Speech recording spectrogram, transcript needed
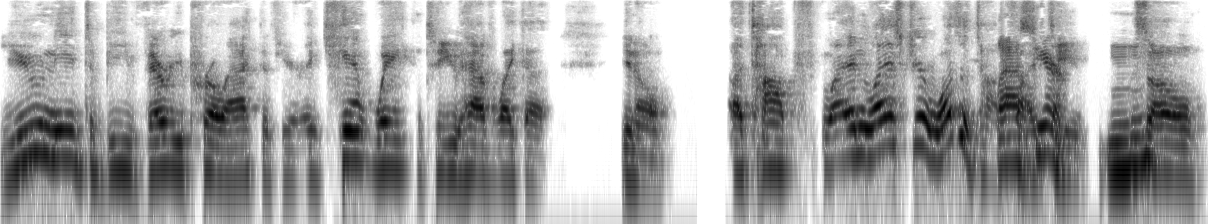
you need to be very proactive here and can't wait until you have like a, you know, a top and last year was a top last five year. team. Mm-hmm. So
